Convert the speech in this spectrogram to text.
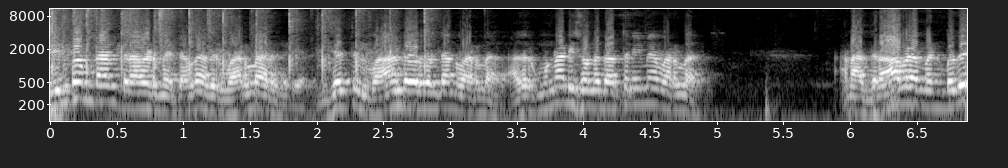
பிம்பம் தான் திராவிடமே தவிர அதுக்கு வரலாறு கிடையாது. நிஜத்தில் வாழ்ந்தவர்கள் தான் வரலாறு. அதற்கு முன்னாடி சொன்னது அத்தனையுமே வரலாறு. ஆனால் திராவிடம் என்பது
